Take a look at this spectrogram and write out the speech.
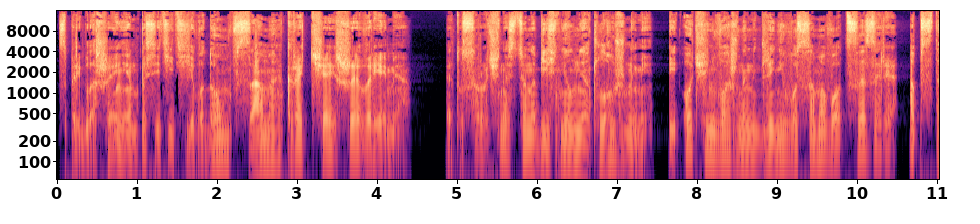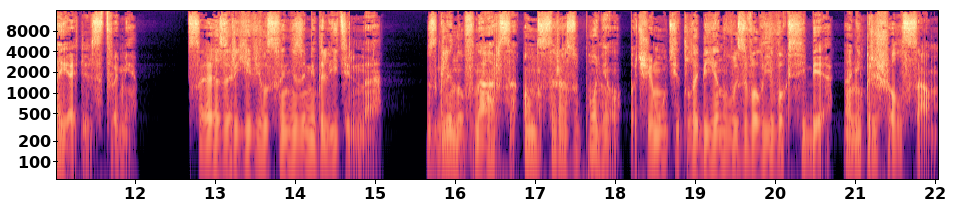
с приглашением посетить его дом в самое кратчайшее время. Эту срочность он объяснил неотложными и очень важными для него самого Цезаря обстоятельствами. Цезарь явился незамедлительно. Взглянув на Арса, он сразу понял, почему Титлабиен вызвал его к себе, а не пришел сам.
